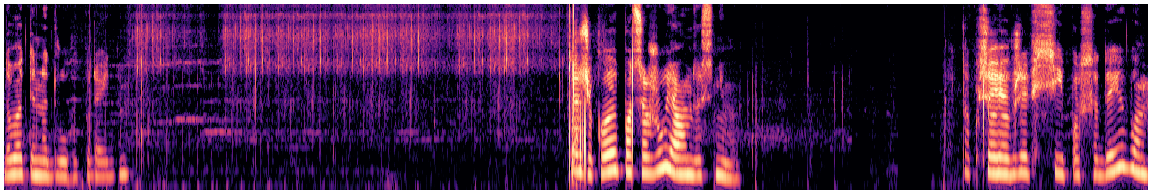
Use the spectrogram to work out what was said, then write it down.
Давайте на другу перейдемо. Коротше, коли посажу, я вам засніму. Так, все, я вже всі посадив.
